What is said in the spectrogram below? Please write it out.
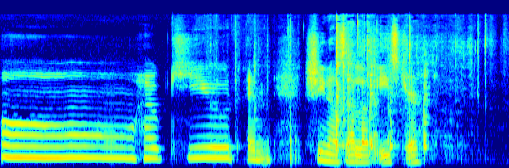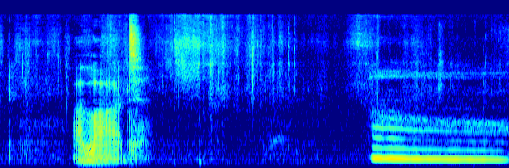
Oh, how cute. And she knows I love Easter a lot. Oh.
